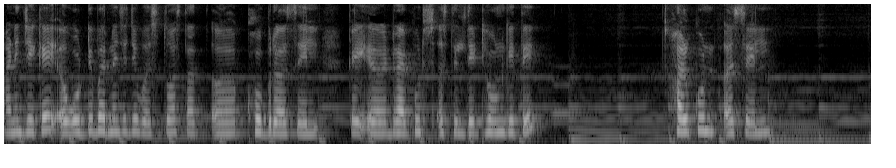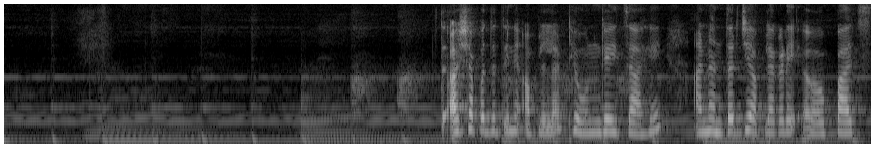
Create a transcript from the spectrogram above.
आणि जे काही ओटी भरण्याचे जे वस्तू असतात खोबरं असेल काही ड्रायफ्रुट्स असतील ते ठेवून घेते. हळकुंड असेल. तर अशा पद्धतीने आपल्याला ठेवून घ्यायचं आहे. आणि नंतर जी आपल्याकडे पाच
